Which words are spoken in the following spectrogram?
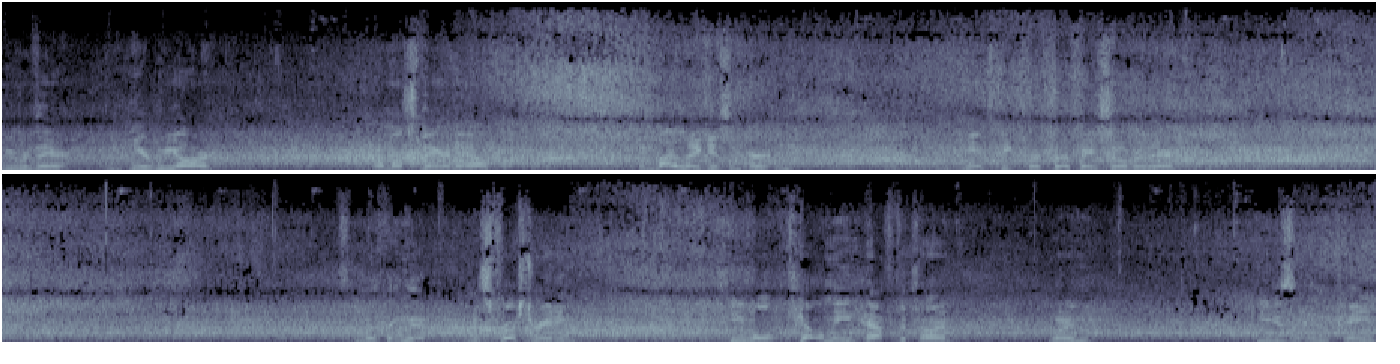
we were there. And here we are, almost there now, and my leg isn't hurting. You can't speak for Furface over there. See, the thing that is frustrating, he won't tell me half the time when he's in pain.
